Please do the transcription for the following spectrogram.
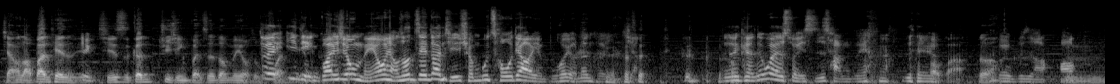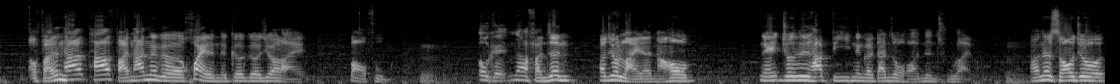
讲了老半天的，其实跟剧情本身都没有什么对，一点关系都没有。我想说这段其实全部抽掉也不会有任何影响。可能是为了水时长这样，好吧，对吧？我也不知道。好，哦，反正他他反正他那个坏人的哥哥就要来报复嘛。嗯，OK，那反正他就来了，然后那就是他逼那个丹佐华盛出来嘛。嗯，然后那时候就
